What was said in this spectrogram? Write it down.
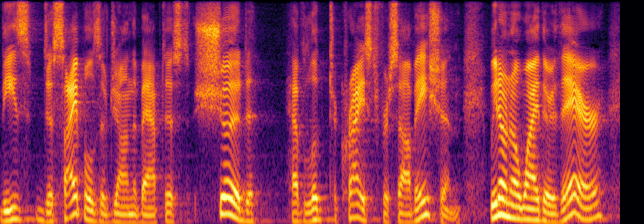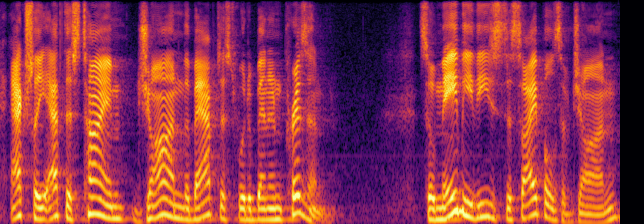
these disciples of John the Baptist should have looked to Christ for salvation. We don't know why they're there. Actually, at this time, John the Baptist would have been in prison. So maybe these disciples of John,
